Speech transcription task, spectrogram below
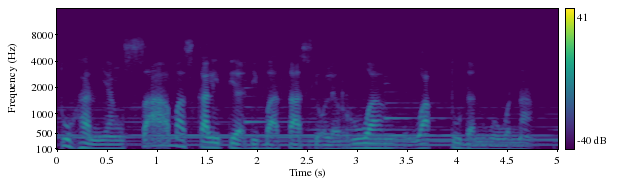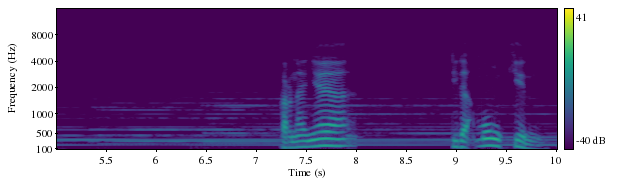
Tuhan yang sama sekali tidak dibatasi oleh ruang, waktu, dan wewenang. Karenanya, tidak mungkin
